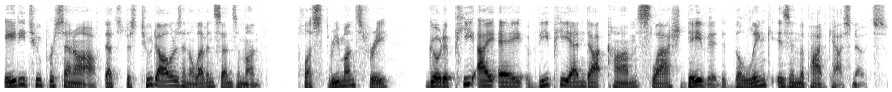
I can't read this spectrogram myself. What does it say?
82% off. That's just $2.11 a month plus three months free. Go to piavpn.com slash David. The link is in the podcast notes.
